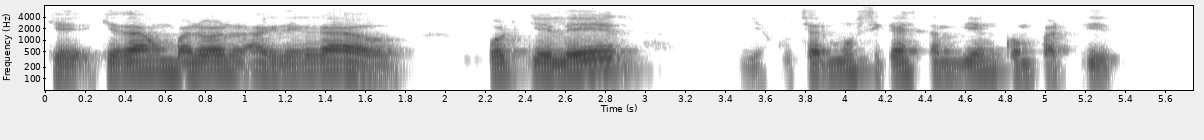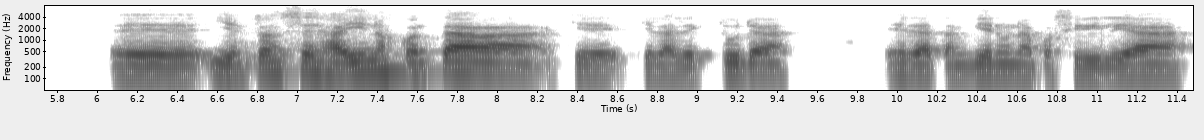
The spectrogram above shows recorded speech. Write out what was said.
que, que da un valor agregado, porque leer y escuchar música es también compartir. Eh, y entonces ahí nos contaba que, la lectura era también una posibilidad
